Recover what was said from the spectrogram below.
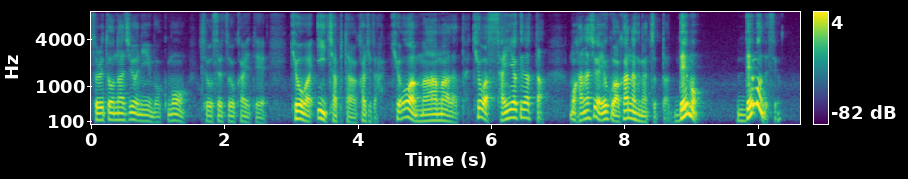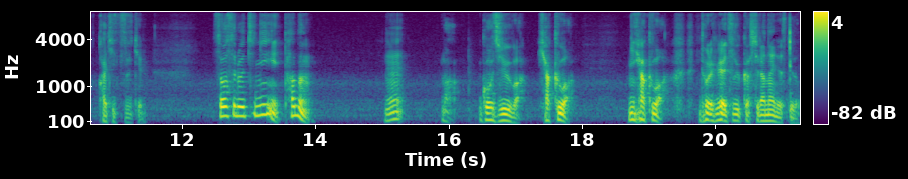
それと同じように僕も小説を書いて今日はいいチャプターが書けた。今日はまあまあだった。今日は最悪だった。もう話がよく分かんなくなっちゃった。でもでもですよ。書き続ける。そうするうちに多分ねまあ50話100話200話 どれぐらい続くか知らないですけど。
